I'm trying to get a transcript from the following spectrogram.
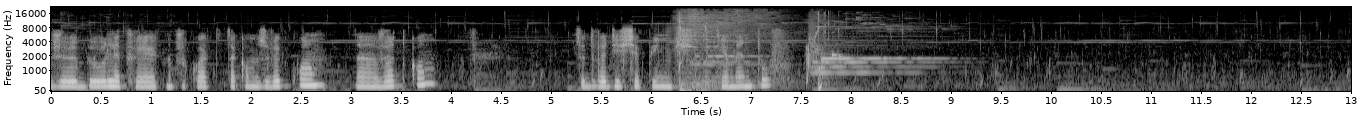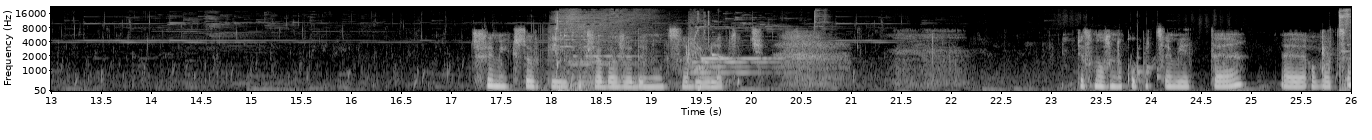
żeby były lepsze, jak na przykład taką zwykłą, na rzadką, za 25 diamentów. Trzy miksturki potrzeba, żeby móc sobie ulepszyć. Też można kupić sobie te e, owoce,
